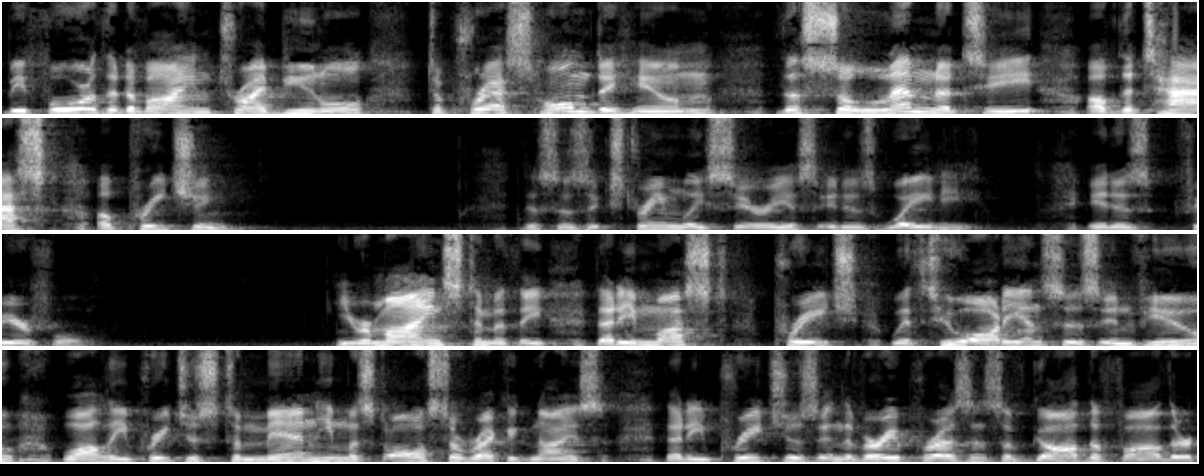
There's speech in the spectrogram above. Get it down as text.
before the divine tribunal to press home to him the solemnity of the task of preaching. This is extremely serious, it is weighty, it is fearful. He reminds Timothy that he must preach with two audiences in view. While he preaches to men, he must also recognize that he preaches in the very presence of God the Father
